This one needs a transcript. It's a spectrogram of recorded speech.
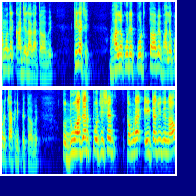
আমাদের কাজে লাগাতে হবে, ঠিক আছে? ভালো করে পড়তে হবে, ভালো করে চাকরি পেতে হবে। তো দু হাজার পঁচিশের তোমরা এইটা যদি নাও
